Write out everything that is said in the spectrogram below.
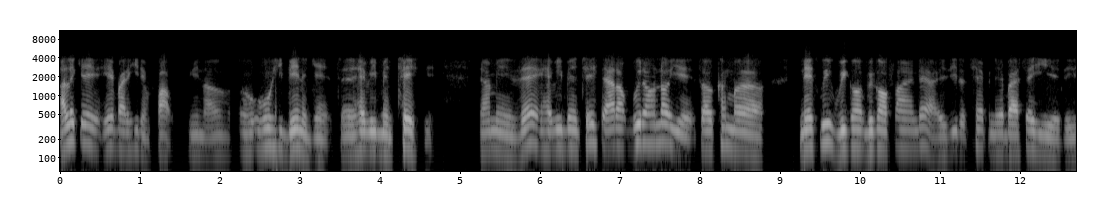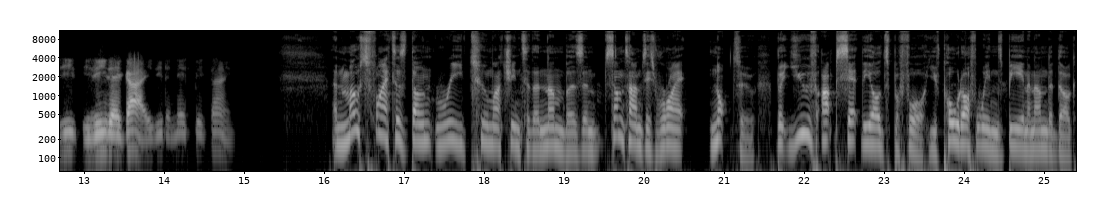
I look at everybody he didn't fought. You know, who he been against? Uh, have he been tested? I mean, Zach, have he been tested? I don't. We don't know yet. So come uh next week we gonna we gonna find out. Is he the champion everybody say he is? Is he is he that guy? Is he the next big thing? And most fighters don't read too much into the numbers, and sometimes it's right not to, but you've upset the odds before. You've pulled off wins being an underdog.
